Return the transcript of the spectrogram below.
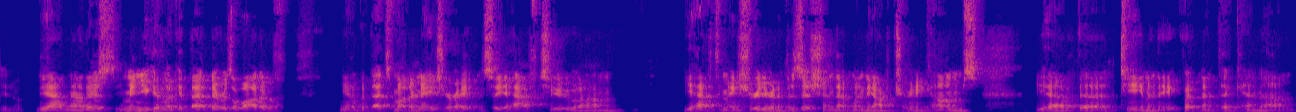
you know, yeah. Now there's, I mean, you can look at that. There was a lot of, you know, but that's Mother Nature, right? And so you have to um, you have to make sure you're in a position that when the opportunity comes, you have the team and the equipment that can um,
